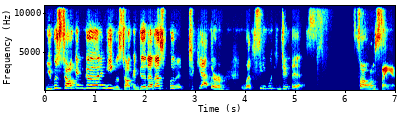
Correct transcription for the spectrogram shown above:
You was talking good and he was talking good. Now let's put it together. Let's see if we can do this. That's all I'm saying.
